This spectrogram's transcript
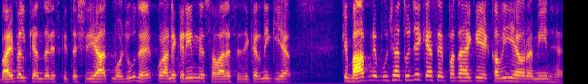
بائبل کے اندر اس کی تشریحات موجود ہیں۔ قرآن کریم نے اس حوالے سے ذکر نہیں کیا کہ باپ نے پوچھا، تجھے کیسے پتا ہے کہ یہ قوی ہے اور امین ہے؟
